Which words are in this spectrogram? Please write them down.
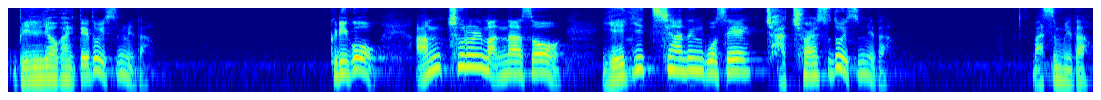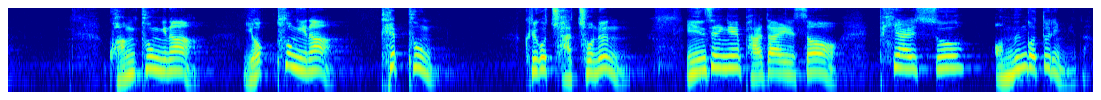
밀려갈 때도 있습니다. 그리고 암초를 만나서 예기치 않은 곳에 좌초할 수도 있습니다. 맞습니다. 광풍이나 역풍이나 태풍, 그리고 좌초는 인생의 바다에서 피할 수 없는 것들입니다.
